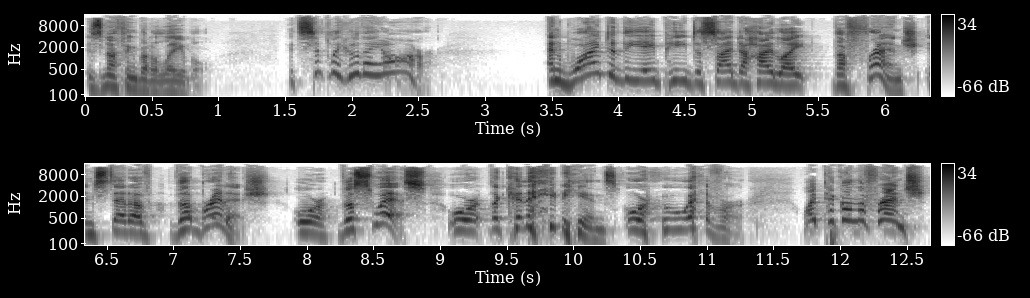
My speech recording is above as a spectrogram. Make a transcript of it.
is nothing but a label? It's simply who they are. And why did the AP decide to highlight the French instead of the British? or the Swiss or the Canadians or whoever. Why pick on the French?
